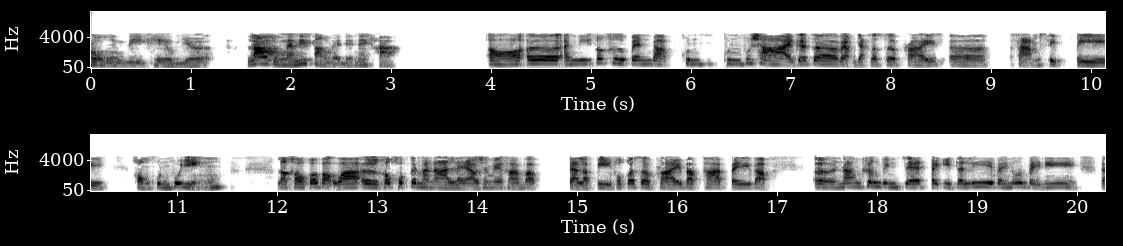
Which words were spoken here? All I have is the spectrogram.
ลง detail เยอะ เล่าตรงนั้นให้ฟังหน่อยได้ไหมคะ อ๋อเออ อันนี้ก็คือเป็นแบบคุณคุณผู้ชายก็จะแบบอยากจะเซอร์ไพรส์เอ่อสามสิบปีของคุณผู้หญิง แล้วเขาก็บอกว่าเออเขาคบกันมานานแล้วใช่ไหมคะแบบแต่ละปีเขาก็เซอร์ไพรส์แบบพาไปแบบเออนั่งเครื่องบินเจ็ตไปอิตาลีไปนู่นไปนี่ แต่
